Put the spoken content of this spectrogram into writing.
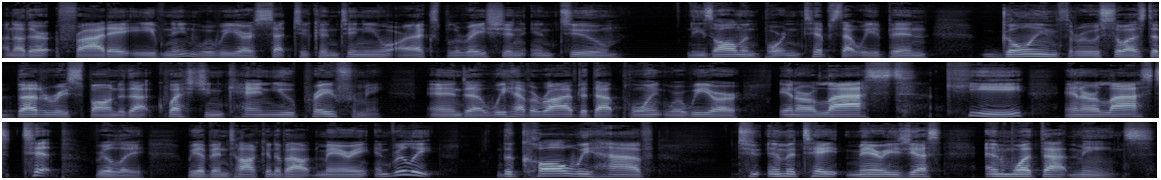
Another Friday evening where we are set to continue our exploration into these all important tips that we've been going through so as to better respond to that question Can you pray for me? And uh, we have arrived at that point where we are in our last key and our last tip, really. We have been talking about Mary and really the call we have to imitate Mary's yes and what that means.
